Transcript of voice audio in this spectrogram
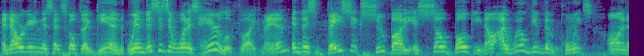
and now we're getting this head sculpt again when this isn't what his hair looked like, man. And this basic suit body is so bulky. Now, I will give them points on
